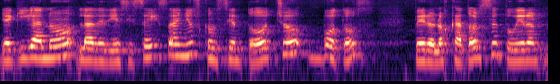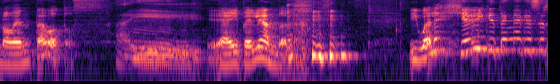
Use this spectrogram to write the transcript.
Y aquí ganó la de 16 años con 108 votos, pero los 14 tuvieron 90 votos. Ahí. Y ahí peleándola. Igual es heavy que tenga que ser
